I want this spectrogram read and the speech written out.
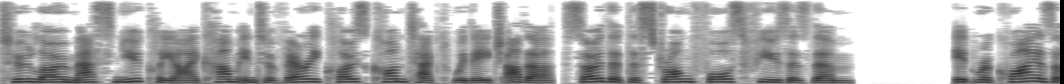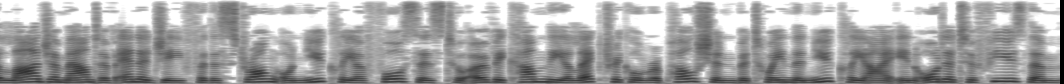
two low-mass nuclei come into very close contact with each other, so that the strong force fuses them. It requires a large amount of energy for the strong or nuclear forces to overcome the electrical repulsion between the nuclei in order to fuse them,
